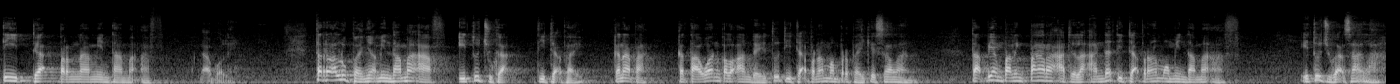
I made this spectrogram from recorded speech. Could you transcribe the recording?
tidak pernah minta maaf, nggak boleh. Terlalu banyak minta maaf itu juga tidak baik. Kenapa? Ketahuan kalau anda itu tidak pernah memperbaiki kesalahan. Tapi yang paling parah adalah Anda tidak pernah mau minta maaf. Itu juga salah.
